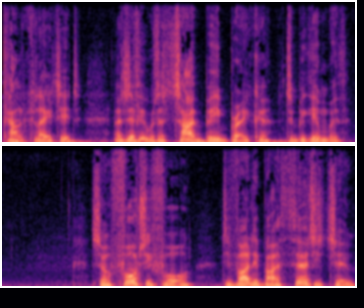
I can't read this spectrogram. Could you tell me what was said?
Calculate it as if it was a type B breaker to begin with. So 44 divided by 32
